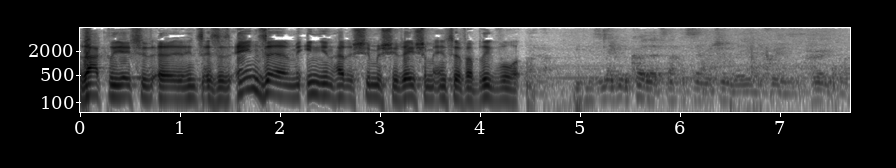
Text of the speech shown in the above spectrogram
rak liyeshid, uh, he says, Ein zeh me'inyan harishim shireshim ein zeh v'abligvul. He's making clear that it's not the same machine that you're referring to.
